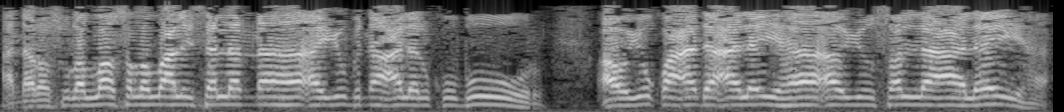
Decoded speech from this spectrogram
Anna Rasulullah sallallahu alaihi wasallam naha ayyubna 'alal kubur atau yuq'ada 'alaiha atau yusalla 'alaiha.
